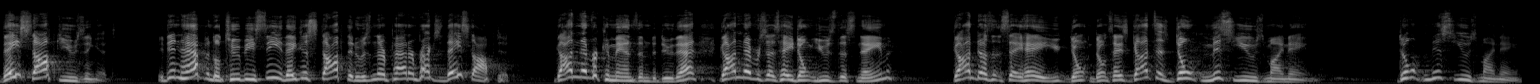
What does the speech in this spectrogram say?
they stopped using it. It didn't happen until 2 BC. They just stopped it. It was in their pattern practice. They stopped it. God never commands them to do that. God never says, hey, don't use this name. God doesn't say, hey, you don't, don't say this. God says, don't misuse my name. Don't misuse my name.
